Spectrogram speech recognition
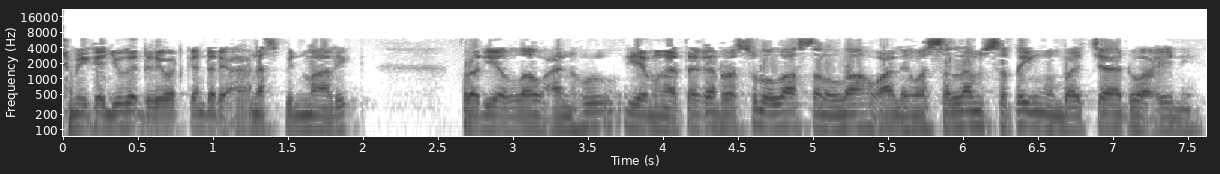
Demikian juga diriwayatkan dari Anas bin Malik radhiyallahu anhu ia mengatakan Rasulullah sallallahu alaihi wasallam sering membaca doa ini.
